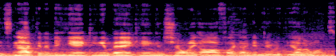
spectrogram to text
It's not going to be yanking and banking and showing off like I can do with the other ones.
